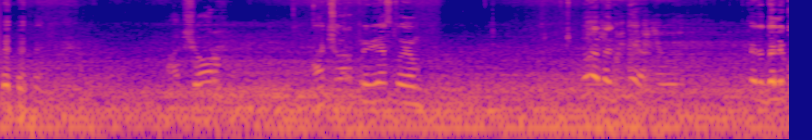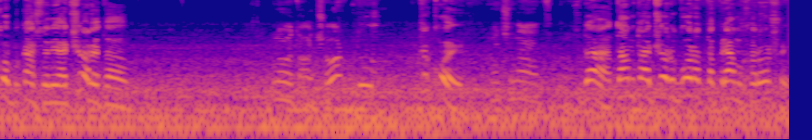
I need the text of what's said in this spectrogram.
Очер. Очер, приветствуем. Ну, это, нет, это далеко пока что не Очер, это, Ну это а черт ну, такой. начинается. Да, там-то Очер город-то прямо хороший.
